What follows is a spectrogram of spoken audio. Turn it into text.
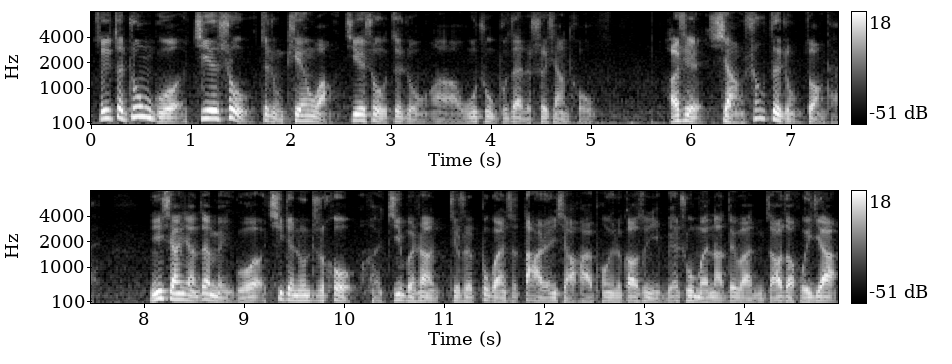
所以在中国，接受这种天网，接受这种啊无处不在的摄像头，而且享受这种状态。你想想，在美国七点钟之后，基本上就是不管是大人小孩，朋友都告诉你别出门了，对吧？你早早回家。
